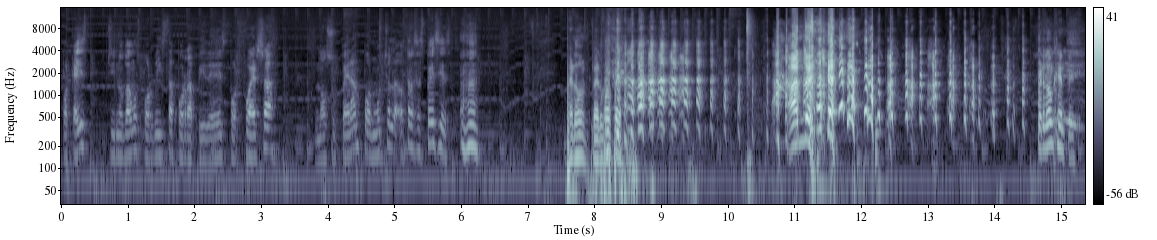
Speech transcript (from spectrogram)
Porque ahí, si nos vamos por vista, por rapidez, por fuerza, nos superan por mucho las otras especies. Ajá. Perdón, perdón, perdón. Ande. Perdón, gente.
